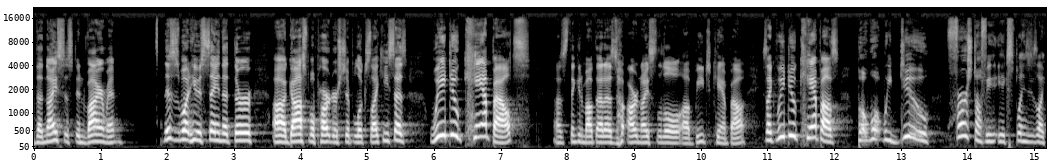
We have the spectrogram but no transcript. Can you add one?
the nicest environment. This is what he was saying that their uh, gospel partnership looks like. He says, We do campouts. I was thinking about that as our nice little uh, beach campout. He's like, We do campouts, but what we do, first off, he, he explains, he's like,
